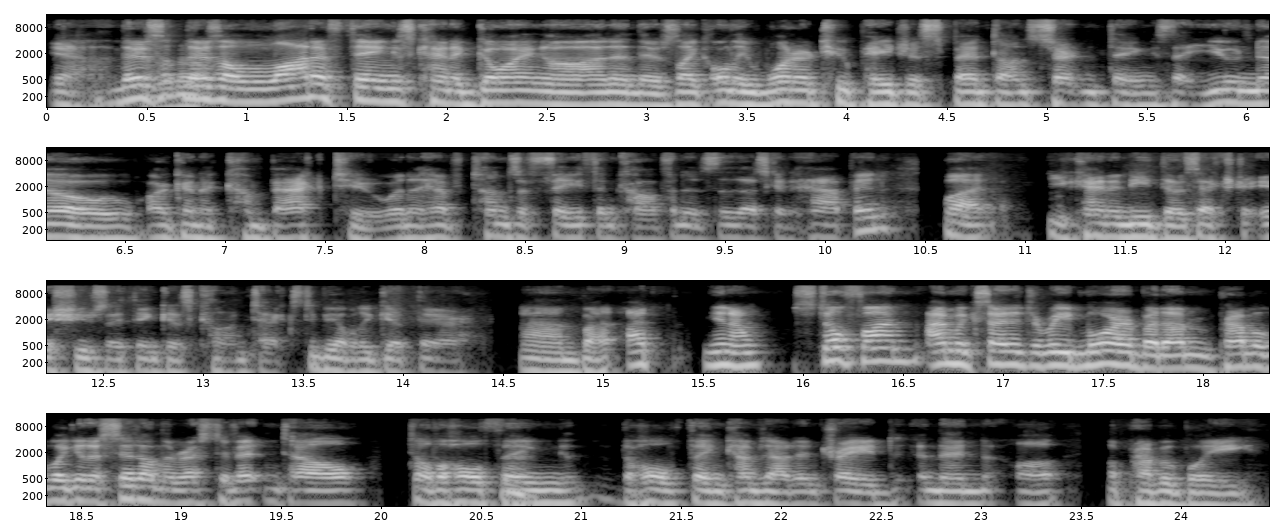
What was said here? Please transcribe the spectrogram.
Yeah, there's I don't know. there's a lot of things kind of going on, and there's like only one or two pages spent on certain things that you know are going to come back to, and I have tons of faith and confidence that that's going to happen. But you kind of need those extra issues, I think, as context to be able to get there. Um, but I, you know, still fun. I'm excited to read more, but I'm probably going to sit on the rest of it until until the whole thing the whole thing comes out in trade, and then uh, I'll probably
